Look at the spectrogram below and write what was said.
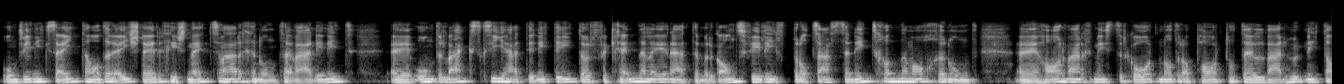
Und wie ich gesagt habe, oder, eine Stärke ist Netzwerken. Und äh, wäre ich nicht äh, unterwegs gewesen, hätte ich nicht die dürfen kennenlernen, hätten wir ganz viele Prozesse nicht können machen Und äh, Haarwerk Mr. Gordon oder Apart Hotel wäre heute nicht da,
